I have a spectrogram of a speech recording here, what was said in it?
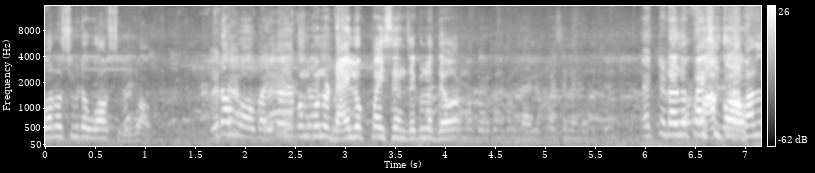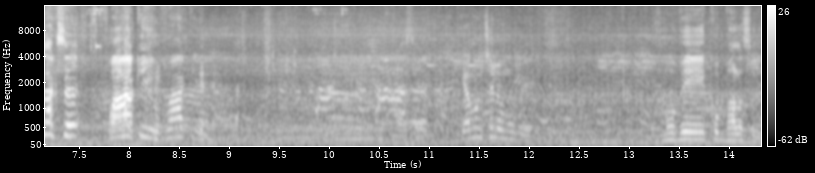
বরবাদ ছবিটা ওয়াও ছিল ওয়াও এটা ওয়াও ভাই এটা এরকম কোনো ডায়লগ পাইছেন যেগুলো দেওয়ার মতো এরকম কোনো ডায়লগ পাইছেন একটা ডায়লগ পাইছি যেটা ভালো লাগছে। ফাক ইউ ফাক ইউ কেমন ছিল মুভি মুভি খুব ভালো ছিল।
